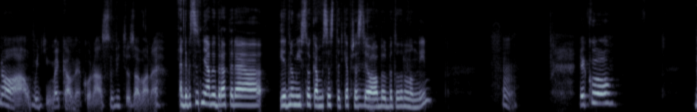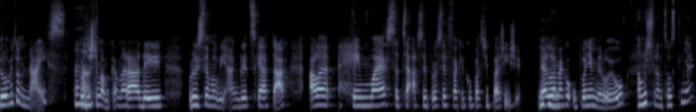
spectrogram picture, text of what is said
No a uvidíme, kam jako nás více zavane. A kdyby jsi měla vybrat teda jedno místo, kam by se teďka přestěhovala, mm. byl by to ten Londýn? Hm jako bylo by to nice, Aha. protože mám kamarády, protože se mluví anglicky a tak, ale hej, moje srdce asi prostě fakt jako patří Paříži. Já to tam mhm. jako úplně miluju. A umíš francouzsky nějak?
